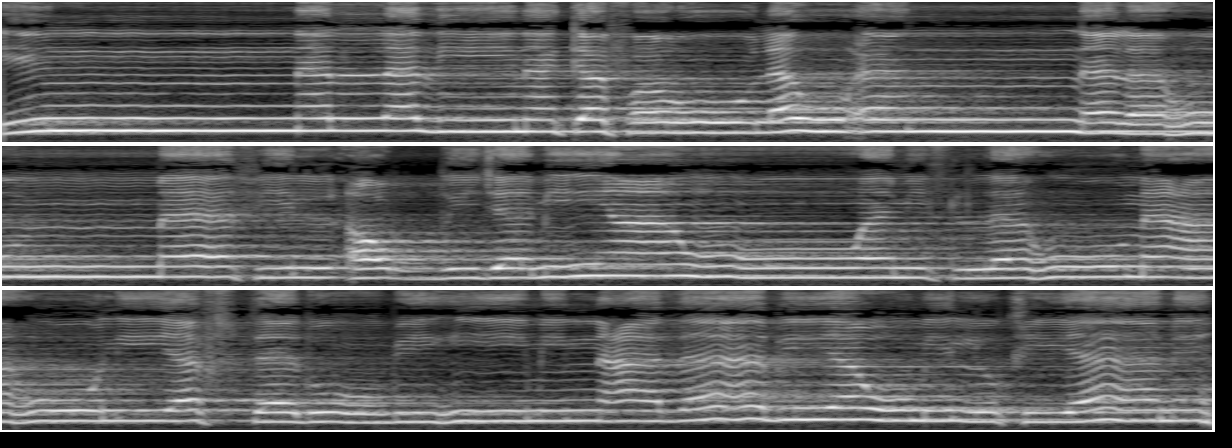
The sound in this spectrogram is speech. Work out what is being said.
إن الذين كفروا لو أن لهم ما في الأرض جميعا ومثله معه ليفتدوا به من عذاب يوم القيامة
